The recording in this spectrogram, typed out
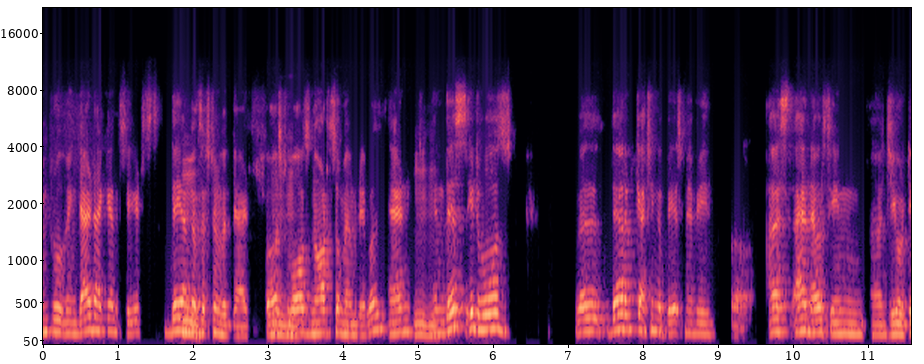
improving. That I can see. It's they are Hmm. consistent with that. 1st Mhm. was not so memorable, and Mhm. in this it was. Well, they are catching a pace. Maybe uh, I I have never seen uh, GOT,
